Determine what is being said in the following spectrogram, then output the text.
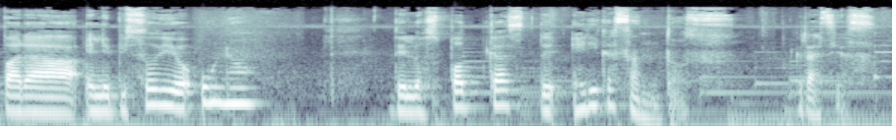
para el episodio 1 de los podcasts de Erika Santos. Gracias.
